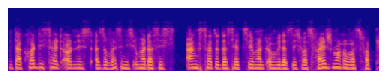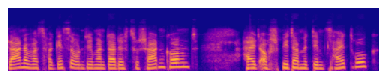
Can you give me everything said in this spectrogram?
da konnte ich es halt auch nicht, also weiß ich nicht immer, dass ich Angst hatte, dass jetzt jemand irgendwie, dass ich was falsch mache, was verplane, was vergesse und jemand dadurch zu Schaden kommt. Halt auch später mit dem Zeitdruck,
